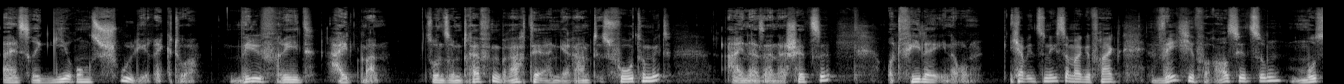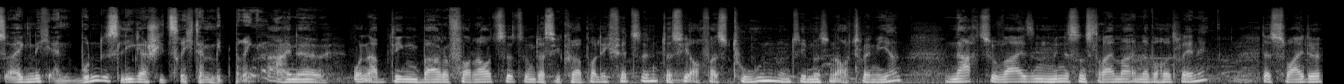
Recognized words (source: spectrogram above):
als Regierungsschuldirektor. Wilfried Heidmann. Zu unserem Treffen brachte er ein gerahmtes Foto mit, einer seiner Schätze und viele Erinnerungen. Ich habe ihn zunächst einmal gefragt, welche Voraussetzungen muss eigentlich ein Bundesliga-Schiedsrichter mitbringen? Eine unabdingbare Voraussetzung, dass sie körperlich fit sind, dass sie auch was tun und sie müssen auch trainieren. Nachzuweisen mindestens dreimal in der Woche Training. Das Zweite,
